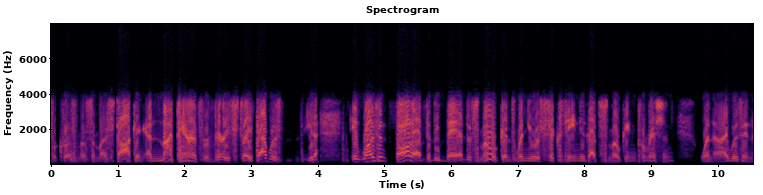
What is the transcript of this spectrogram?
for Christmas in my stocking, and my parents were very straight. That was, you know, it wasn't thought of to be bad to smoke. And when you were 16, you got smoking permission. When I was in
